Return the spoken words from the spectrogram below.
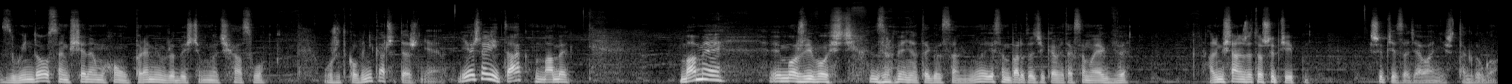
z Windowsem 7 Home Premium, żeby ściągnąć hasło użytkownika, czy też nie. Jeżeli tak, mamy Mamy możliwość zrobienia tego sami. No, jestem bardzo ciekawy, tak samo jak Wy. Ale myślałem, że to szybciej, szybciej zadziała niż tak długo,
